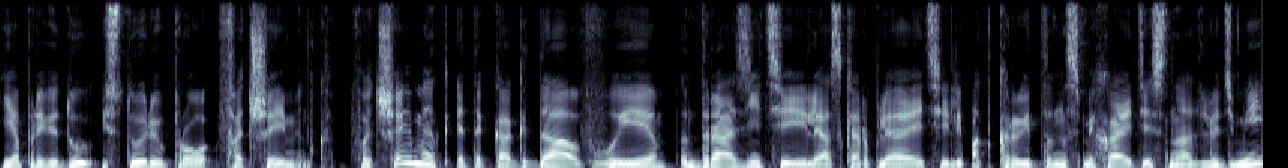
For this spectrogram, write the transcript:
Я приведу историю про фэтшейминг. Фэтшейминг – это когда вы дразните или оскорбляете, или открыто насмехаетесь над людьми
